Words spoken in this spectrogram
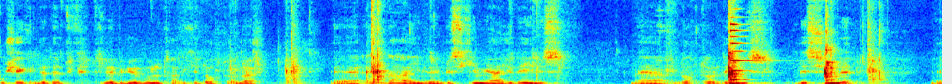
bu şekilde de tüketilebiliyor. Bunu tabii ki doktorlar e, daha iyi bilir. Biz kimyacı değiliz veya doktor değiliz. Biz şimdi e,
